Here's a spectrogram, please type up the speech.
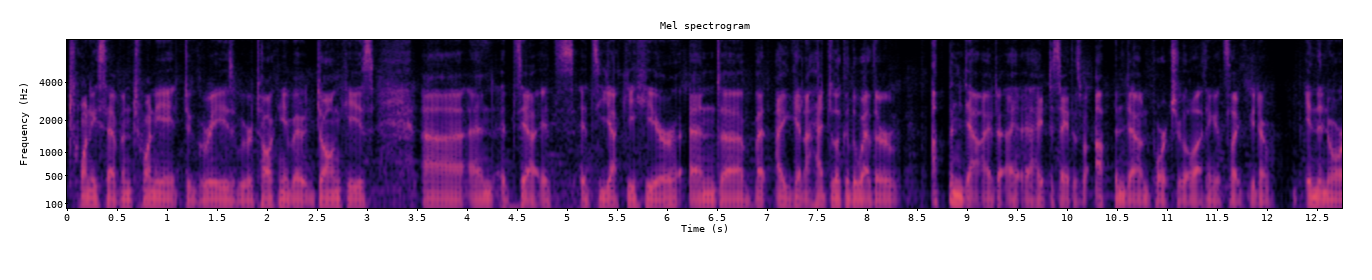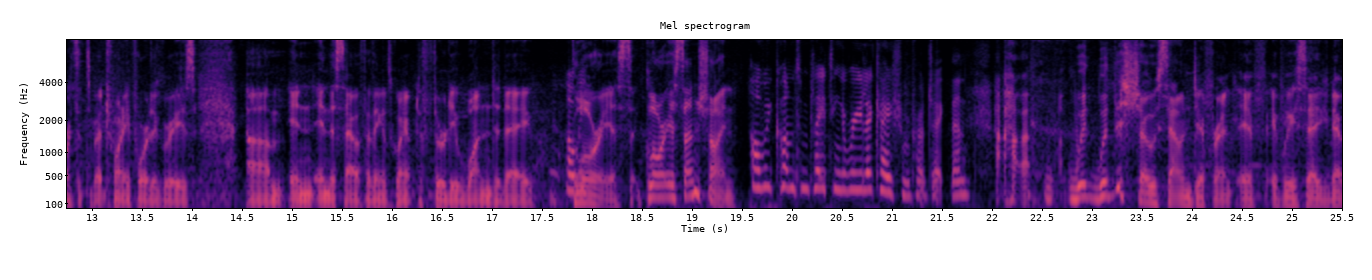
27, 28 degrees. We were talking about donkeys, and it's yeah, it's it's yucky here. And but again, I had to look at the weather up and down. I, I, hate to say this, but up and down Portugal. I think it's like you know, in the north it's about 24 degrees. Um, in in the south, I think it's going up to 31 today. Are glorious, we, glorious sunshine. Are we contemplating a relocation project then? How, would would this show sound different if if we said you know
